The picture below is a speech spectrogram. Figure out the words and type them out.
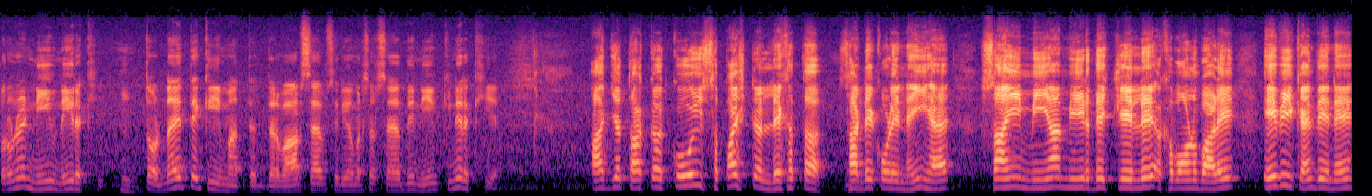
ਪਰ ਉਹਨੇ ਨੀਂਹ ਨਹੀਂ ਰੱਖੀ। ਤੁਹਾਡਾ ਤੇ ਕੀ ਮਤ ਹੈ? ਦਰਬਾਰ ਸਾਹਿਬ ਸ੍ਰੀ ਅੰਮ੍ਰਿਤਸਰ ਸਾਹਿਬ ਦੀ ਨੀਂਹ ਕਿਹਨੇ ਰੱਖੀ ਹੈ? ਅੱਜ ਤੱਕ ਕੋਈ ਸਪਸ਼ਟ ਲਿਖਤ ਸਾਡੇ ਕੋਲੇ ਨਹੀਂ ਹੈ। ਸਾਈਂ ਮੀਆਂ ਮੀਰ ਦੇ ਚੇਲੇ ਅਖਵਾਉਣ ਵਾਲੇ ਇਹ ਵੀ ਕਹਿੰਦੇ ਨੇ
